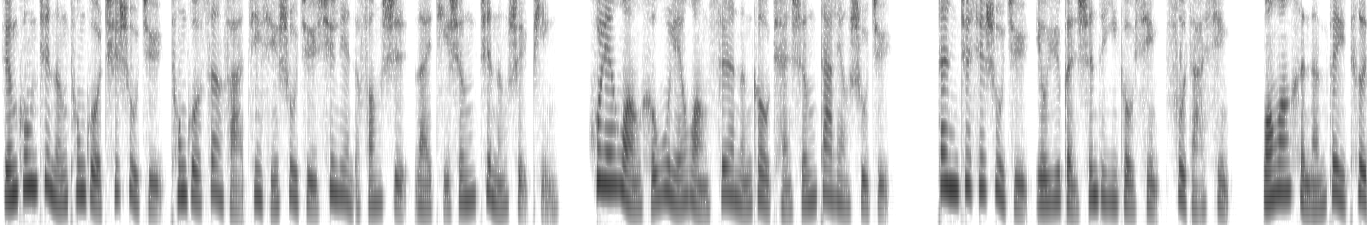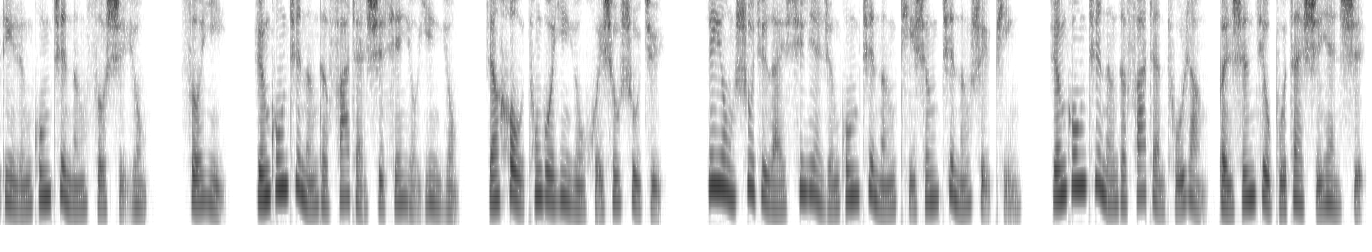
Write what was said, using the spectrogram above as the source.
人工智能通过吃数据、通过算法进行数据训练的方式来提升智能水平。互联网和物联网虽然能够产生大量数据，但这些数据由于本身的异构性、复杂性，往往很难被特定人工智能所使用，所以。人工智能的发展是先有应用，然后通过应用回收数据，利用数据来训练人工智能，提升智能水平。人工智能的发展土壤本身就不在实验室，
